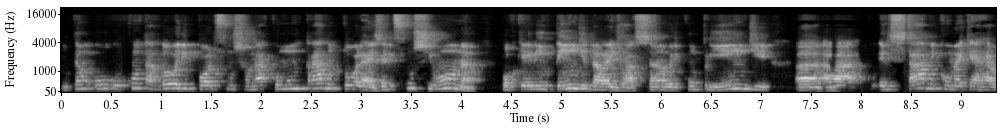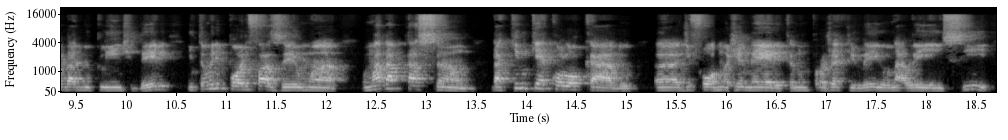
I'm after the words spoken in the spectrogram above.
Então, o, o, contador ele pode funcionar como um tradutor, aliás, ele funciona porque ele entende da legislação, ele compreende, uh, uh, ele sabe como é que é a realidade do cliente dele, então ele pode fazer uma, uma adaptação daquilo que é colocado de forma genérica num projeto de lei ou na lei em si,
